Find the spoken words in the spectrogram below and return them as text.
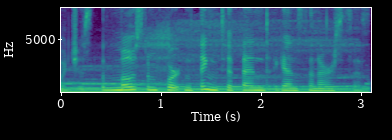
which is the most important thing to fend against the narcissist.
